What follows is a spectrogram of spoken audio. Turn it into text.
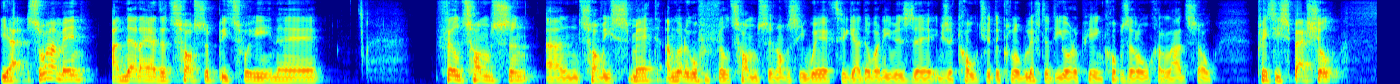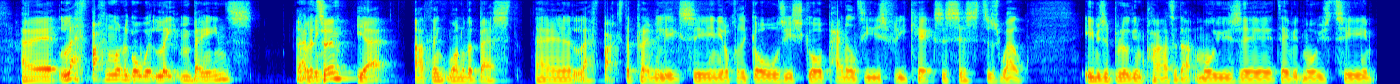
yeah, so I'm in, and then I had a toss up between uh, Phil Thompson and Tommy Smith. I'm going to go for Phil Thompson. Obviously, worked together when he was uh, he was a coach at the club, lifted the European Cup as a local lad, so pretty special. Uh, left back, I'm going to go with Leighton Baines. I think- Everton? yeah, I think one of the best uh, left backs the Premier League scene. You look at the goals he scored, penalties, free kicks, assists as well. He was a brilliant part of that Moyes, uh, David Moyes team.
